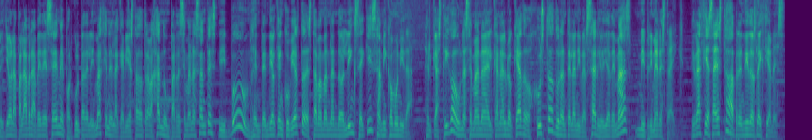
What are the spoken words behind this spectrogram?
Leyó la palabra BDSM por culpa de la imagen en la que había estado trabajando un par de semanas antes y ¡boom! Entendió que encubierto estaba mandando links X a mi comunidad. El castigo, una semana el canal bloqueado justo durante el aniversario y además mi primer strike. Gracias a esto aprendí dos lecciones.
